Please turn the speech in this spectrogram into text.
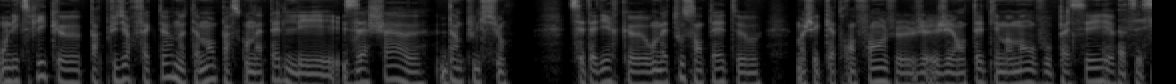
On l'explique euh, par plusieurs facteurs, notamment par ce qu'on appelle les achats euh, d'impulsion. C'est-à-dire qu'on a tous en tête, euh, moi j'ai quatre enfants, j'ai en tête les moments où vous passez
